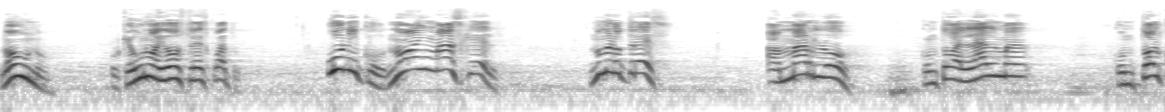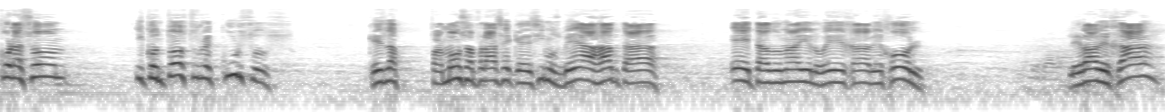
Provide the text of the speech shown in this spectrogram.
No uno. Porque uno hay dos, tres, cuatro. Único. No hay más que Él. Número tres. Amarlo con toda el alma, con todo el corazón y con todos tus recursos. Que es la famosa frase que decimos, vea, habta, eta Adonai Eloheja, bejol. Le va a dejar,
